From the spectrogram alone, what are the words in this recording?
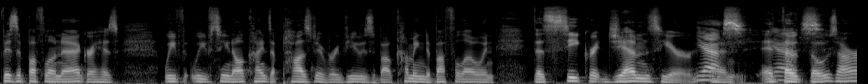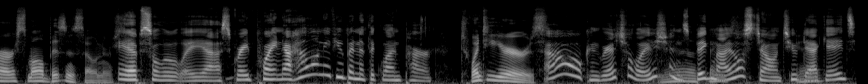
Visit Buffalo Niagara has, we've we've seen all kinds of positive reviews about coming to Buffalo and the secret gems here. Yes, and, yes. those are our small business owners. Absolutely, yes. Great point. Now, how long have you been at the Glen Park? Twenty years. Oh, congratulations. Yeah, Big thanks. milestone, two decades.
